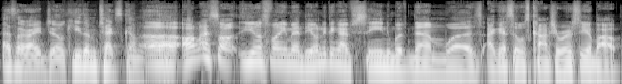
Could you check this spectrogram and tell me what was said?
That's all right, Joe. Keep them checks coming. Uh, all I saw, you know, it's funny, man. The only thing I've seen with them was, I guess it was controversy about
